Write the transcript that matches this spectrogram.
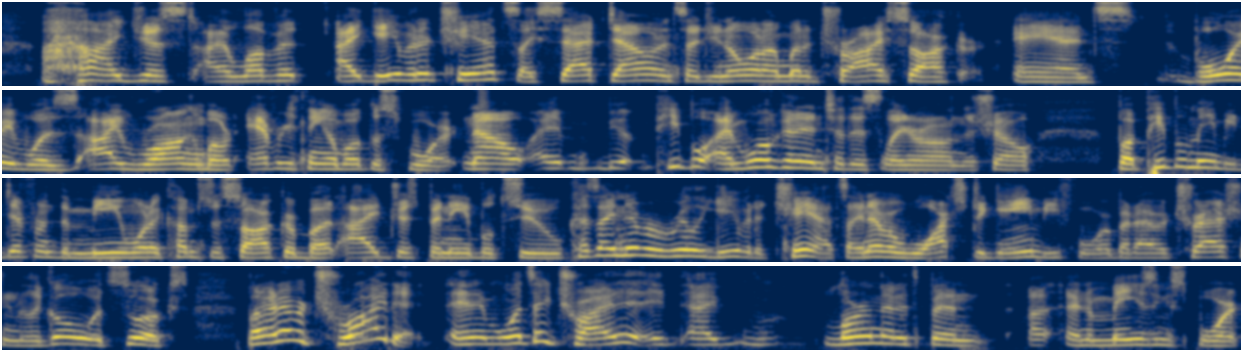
I just, I love it. I gave it a chance. I sat down and said, you know what, I'm going to try soccer. And boy, was I wrong about everything about the sport. Now, people, and we'll get into this later on in the show, But people may be different than me when it comes to soccer, but I've just been able to, because I never really gave it a chance. I never watched a game before, but I would trash and be like, oh, it sucks. But I never tried it. And once I tried it, it I learned that it's been an amazing sport.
